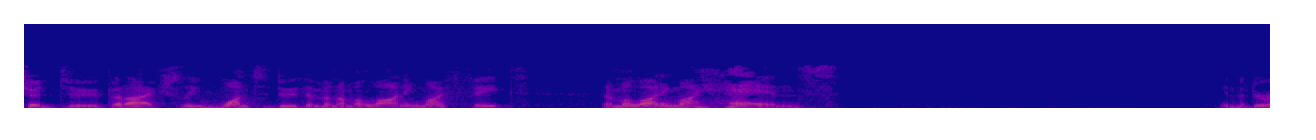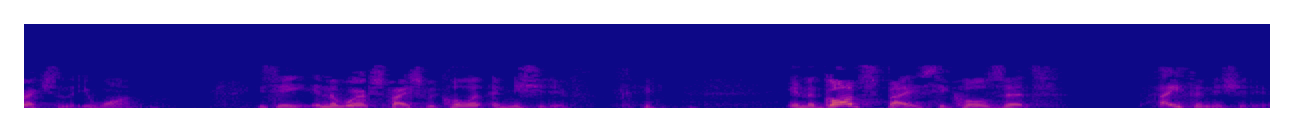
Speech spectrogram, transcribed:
should do, but I actually want to do them, and I'm aligning my feet and I'm aligning my hands in the direction that you want. You see, in the workspace, we call it initiative. In the God space, he calls it faith initiative.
